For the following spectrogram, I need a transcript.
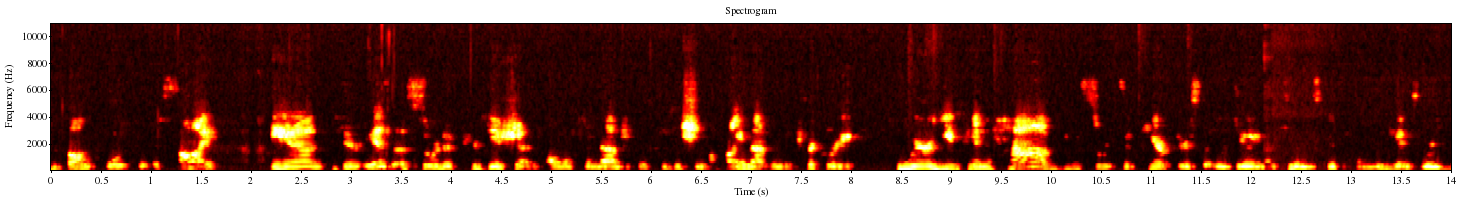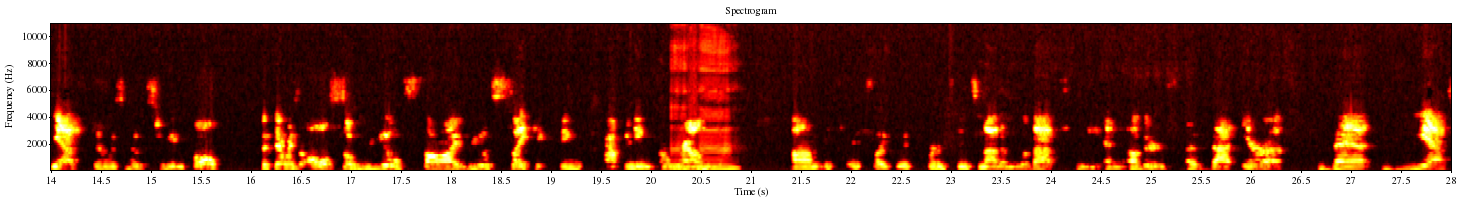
debunk or put aside. And there is a sort of tradition, almost a magical tradition behind that in the trickery, where you can have these sorts of characters that we're doing on some of these physical mediums, where yes, there was history involved, but there was also real psi, real psychic things happening around mm-hmm. Um, it's, it's like with, for instance, Madame Blavatsky and others of that era that, yes,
